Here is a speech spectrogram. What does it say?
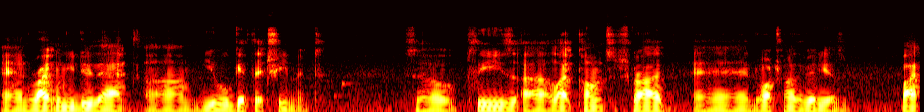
And right when you do that, um, you will get the achievement. So please uh, like, comment, subscribe, and watch my other videos. Bye.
